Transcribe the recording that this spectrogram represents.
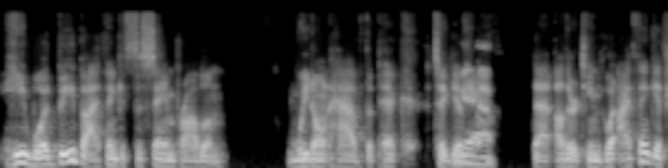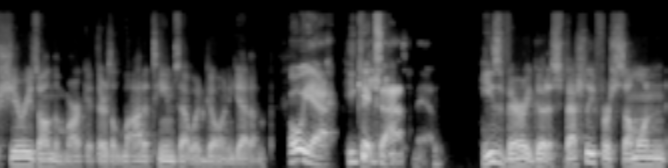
He would be, but I think it's the same problem. We don't have the pick to give yeah. that other teams. What I think if Sheary's on the market, there's a lot of teams that would go and get him. Oh yeah, he kicks ass, man. He's very good, especially for someone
